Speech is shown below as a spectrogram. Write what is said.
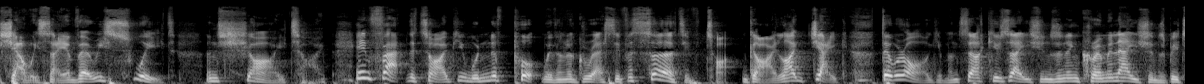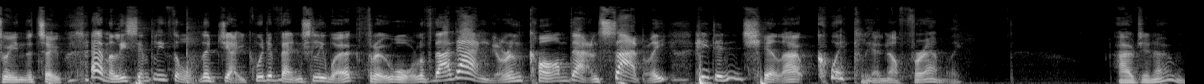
shall we say, a very sweet and shy type. In fact, the type you wouldn't have put with an aggressive, assertive type guy like Jake. There were arguments, accusations, and incriminations between the two. Emily simply thought that Jake would eventually work through all of that anger and calm down. Sadly, he didn't chill out quickly enough for Emily. How do you know?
